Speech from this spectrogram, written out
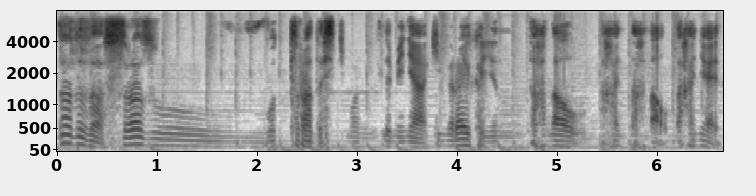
Да-да-да, сразу вот радость для меня. Кими Райконен догнал, догнал, догоняет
